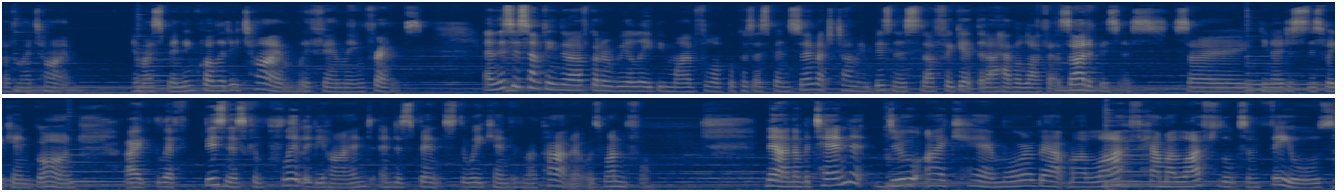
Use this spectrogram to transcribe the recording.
of my time? Am I spending quality time with family and friends? And this is something that I've got to really be mindful of because I spend so much time in business that I forget that I have a life outside of business. So, you know, just this weekend gone, I left business completely behind and just spent the weekend with my partner. It was wonderful. Now, number 10, do I care more about my life, how my life looks and feels,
